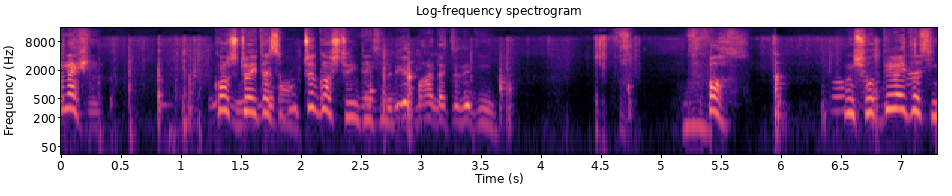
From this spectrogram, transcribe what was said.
অনেক কষ্ট হইতেছে প্রচুর কষ্ট হইতেছে। ও আমি সত্যি পাইতেছি।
